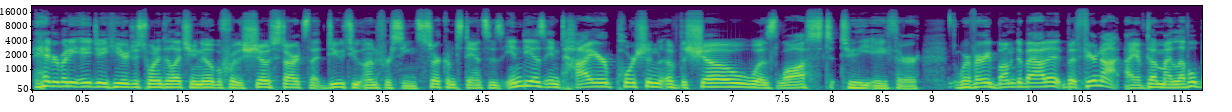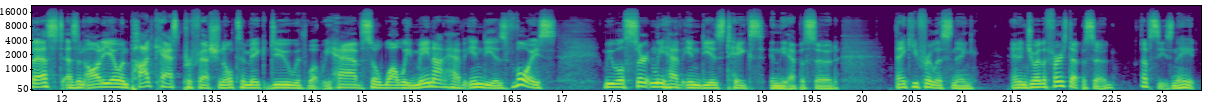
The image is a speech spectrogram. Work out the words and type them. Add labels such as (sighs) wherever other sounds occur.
Hey everybody, AJ here. Just wanted to let you know before the show starts that due to unforeseen circumstances, India's entire portion of the show was lost to the aether. We're very bummed about it, but fear not. I have done my level best as an audio and podcast professional to make do with what we have. So while we may not have India's voice, we will certainly have India's takes in the episode. Thank you for listening and enjoy the first episode of season 8.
